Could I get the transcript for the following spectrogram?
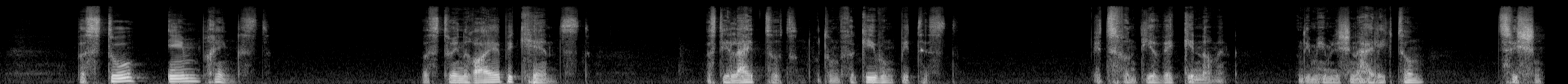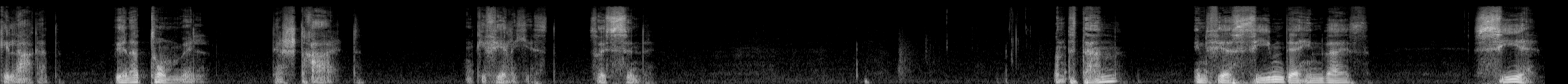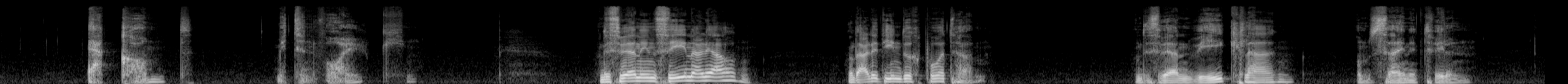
Was du ihm bringst, was du in Reue bekennst, was dir leid tut und wo du um Vergebung bittest, wird von dir weggenommen und im himmlischen Heiligtum zwischengelagert, wie ein Atommüll, der strahlt und gefährlich ist. So ist Sünde. Und dann in Vers 7 der Hinweis, siehe, er kommt mit den Wolken. Und es werden ihn sehen alle Augen und alle, die ihn durchbohrt haben. Und es werden wehklagen um seinetwillen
